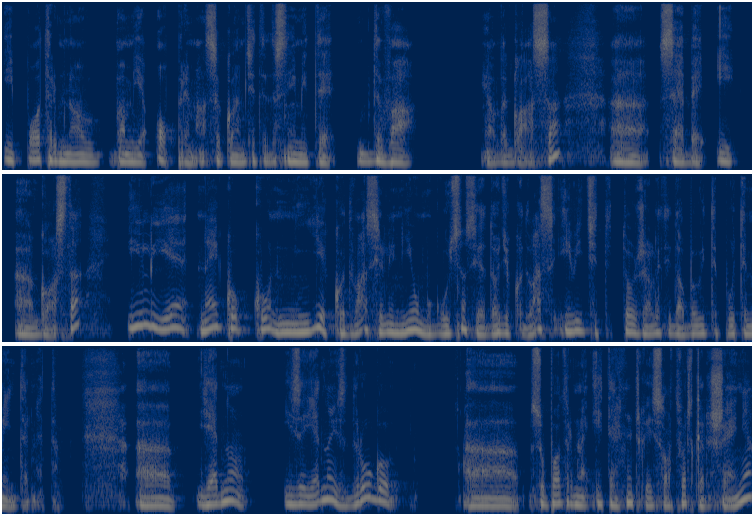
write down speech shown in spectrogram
i potrebno vam je oprema sa kojom ćete da snimite dva jel da, glasa, sebe i gosta, ili je neko ko nije kod vas ili nije u mogućnosti da dođe kod vas i vi ćete to želiti da obavite putem interneta. Jedno, i za jedno i za drugo a, su potrebna i tehnička i softverska rešenja.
